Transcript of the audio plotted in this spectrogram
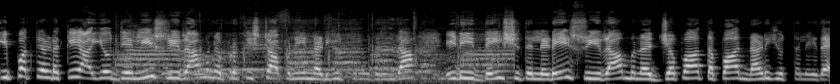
ಇಪ್ಪತ್ತೆರಡಕ್ಕೆ ಅಯೋಧ್ಯೆಯಲ್ಲಿ ಶ್ರೀರಾಮನ ಪ್ರತಿಷ್ಠಾಪನೆ ನಡೆಯುತ್ತಿರುವುದರಿಂದ ಇಡೀ ದೇಶದೆಲ್ಲೆಡೆ ಶ್ರೀರಾಮನ ಜಪ ತಪ ನಡೆಯುತ್ತಲೇ ಇದೆ.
